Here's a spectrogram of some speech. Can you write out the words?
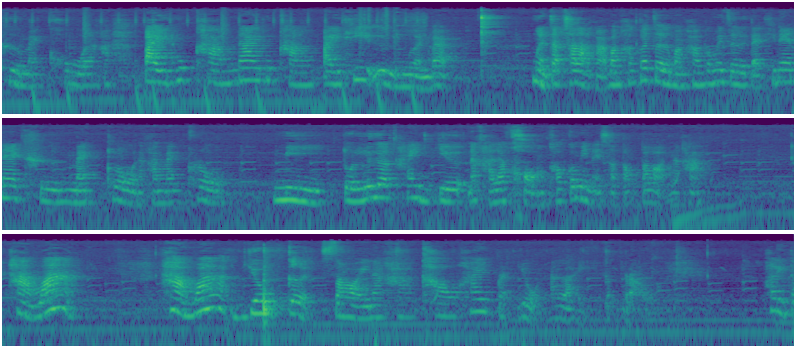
คือแมคโครนะคะ ไปทุกครั้งได้ทุกครั้งไปที่อื่นเหมือนแบบเหมือนจับฉลากอะบางครั้งก็เจอบางครั้งก็ไม่เจอแต่ที่แน่ ๆ คือแมคโครนะคะแมคโครมีตัวเลือกให้เยอะนะคะ แล้วของเขาก็มีในสต็อกตลอดนะคะ ถามว่า ถามว่าโยเกิร์ตซอยนะคะ เขาให้ประโยชน์อะไรกับเรา ผลิต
